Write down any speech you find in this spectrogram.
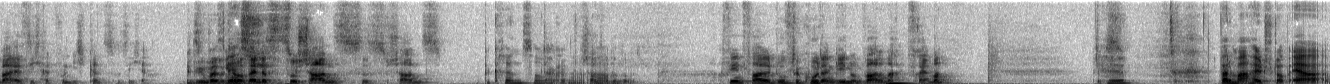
war er sich halt wohl nicht ganz so sicher. Beziehungsweise Ja, kann auch es- sein, dass es so Schadens, Schadens, Begrenzung. danke, ja, Schadensvergrenzung ist. Auf jeden Fall durfte Kohl dann gehen und war danach ein freier Mann. Hä? Warte mal, halt, stopp. Er,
